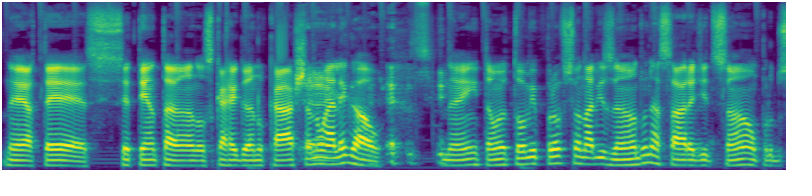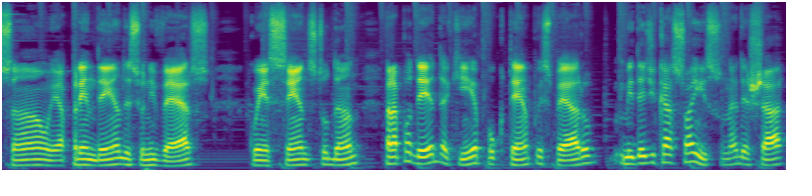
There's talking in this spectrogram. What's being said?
né, até 70 anos carregando caixa não é legal, Sim. né? Então eu tô me profissionalizando nessa área de edição, produção e aprendendo esse universo conhecendo, estudando, para poder daqui a pouco tempo, espero, me dedicar só a isso, né? Deixar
